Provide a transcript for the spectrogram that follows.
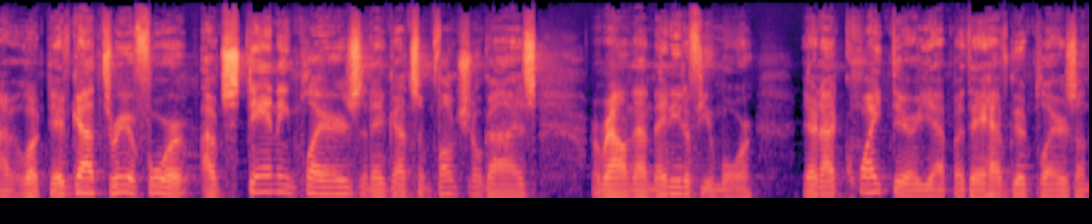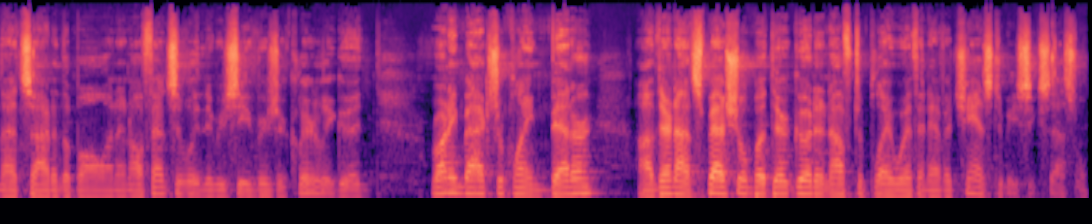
Look, they've got three or four outstanding players, and they've got some functional guys around them. They need a few more. They're not quite there yet, but they have good players on that side of the ball. And then offensively, the receivers are clearly good. Running backs are playing better. Uh, they're not special, but they're good enough to play with and have a chance to be successful.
